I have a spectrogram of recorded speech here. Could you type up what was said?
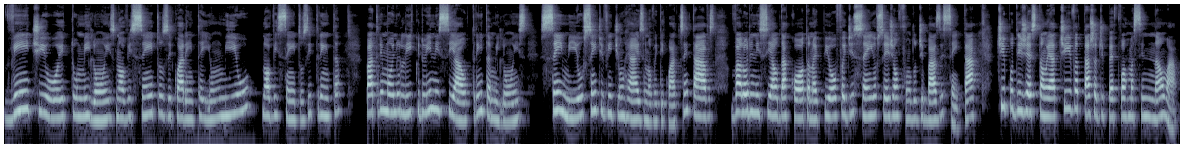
28 milhões 941 mil 930, patrimônio líquido inicial 30 milhões 100 mil 121 reais e 94 centavos, valor inicial da cota no IPO foi de 100, ou seja, um fundo de base 100, tá? Tipo de gestão é ativa, taxa de performance não há.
